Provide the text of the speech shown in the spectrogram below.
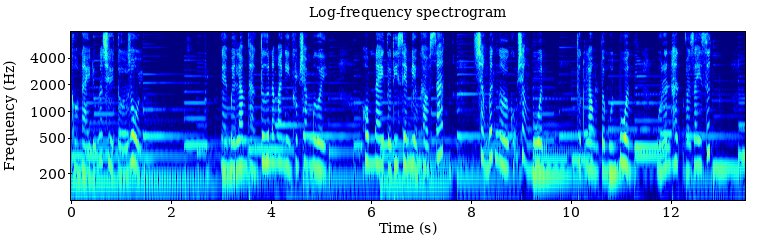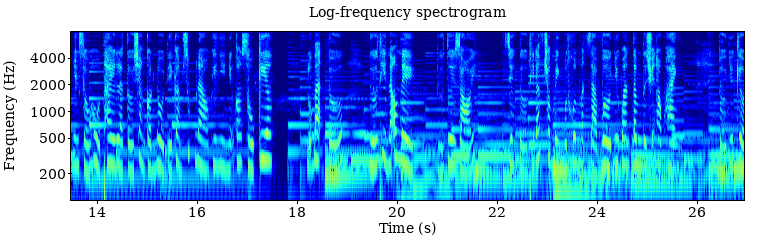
Câu này đúng là chửi tớ rồi. Ngày 15 tháng 4 năm 2010 Hôm nay tớ đi xem điểm khảo sát. Chẳng bất ngờ cũng chẳng buồn. Thực lòng tớ muốn buồn, Muốn ân hận và dây dứt. Nhưng xấu hổ thay là tớ chẳng còn nổi tí cảm xúc nào khi nhìn những con số kia. Lũ bạn tớ, Đứa thì não nề, Đứa tươi giói. Riêng tớ thì đắp cho mình một khuôn mặt giả vờ như quan tâm tới chuyện học hành. Tớ như kiểu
